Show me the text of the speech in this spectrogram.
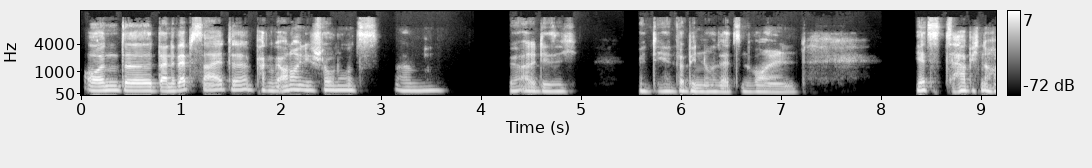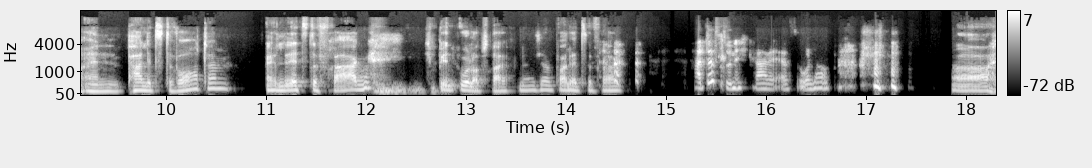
Und äh, deine Webseite packen wir auch noch in die Show Notes ähm, für alle, die sich mit dir in Verbindung setzen wollen. Jetzt habe ich noch ein paar letzte Worte, äh, letzte Fragen. Ich bin urlaubsreif, ne? Ich habe ein paar letzte Fragen. Hattest du nicht gerade erst Urlaub? ah.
